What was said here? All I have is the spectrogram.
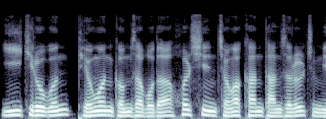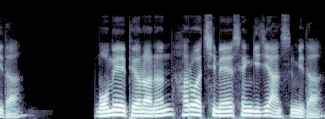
이 기록은 병원 검사보다 훨씬 정확한 단서를 줍니다. 몸의 변화는 하루아침에 생기지 않습니다.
